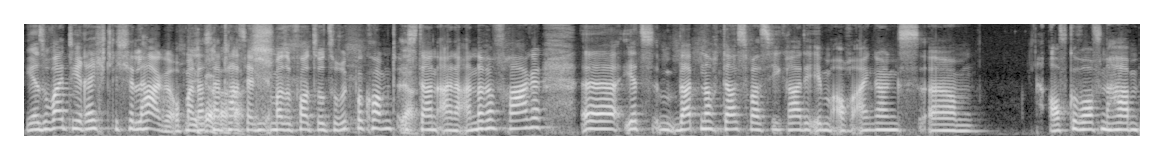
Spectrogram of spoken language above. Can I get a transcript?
Ja, soweit die rechtliche Lage. Ob man das ja. dann tatsächlich immer sofort so zurückbekommt, ja. ist dann eine andere Frage. Äh, jetzt bleibt noch das, was Sie gerade eben auch eingangs ähm, aufgeworfen haben.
